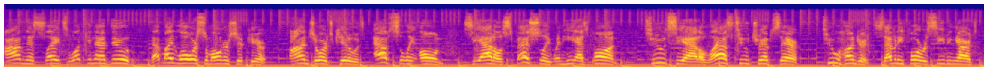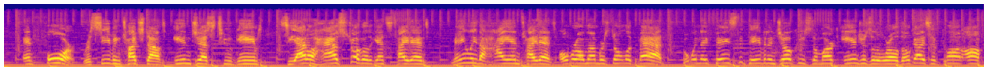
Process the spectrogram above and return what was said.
on this slate. So, what can that do? That might lower some ownership here on George Kittle, who's absolutely owned Seattle, especially when he has gone to Seattle. Last two trips there, 274 receiving yards and four receiving touchdowns in just two games. Seattle has struggled against tight ends mainly the high end tight ends. Overall numbers don't look bad, but when they face the David Njoku's, the Mark Andrews of the world, those guys have gone off.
